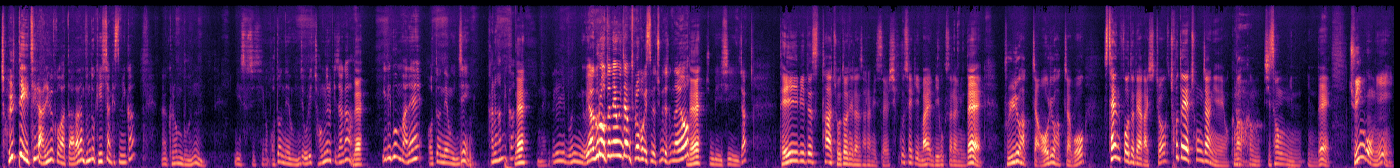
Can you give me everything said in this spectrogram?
절대 이 책을 안 읽을 것 같다라는 분도 계시지 않겠습니까? 어, 그런 분이 있을 수 있으니까 어떤 내용인지 우리 정윤욱 기자가 네. 1분 만에 어떤 내용인지 가능합니까? 네. 네, 1분 요약으로 어떤 내용인지 한번 들어보겠습니다. 준비되셨나요? 네. 준비 시작. 데이비드 스타 조던이라는 사람이 있어요. 19세기 말 미국 사람인데 분류학자, 어류학자고 스탠퍼드 대학 아시죠? 초대 총장이에요. 그만큼 지성인인데 주인공이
